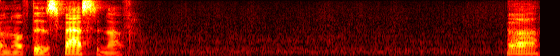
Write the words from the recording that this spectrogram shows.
Don't know if this is fast enough. Uh,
